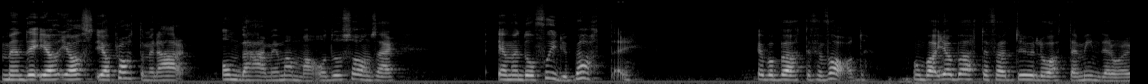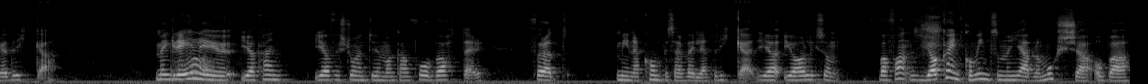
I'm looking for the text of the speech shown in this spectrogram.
men det, jag, jag, jag pratade med det här, om det här med mamma och då sa hon så här. ja men då får ju du böter. Jag bara, böter för vad? Hon bara, jag böter för att du låter minderåriga dricka. Men grejen är ju, jag, kan, jag förstår inte hur man kan få böter för att mina kompisar väljer att dricka. Jag, jag liksom, vad fan, jag kan inte komma in som någon jävla morsa och bara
